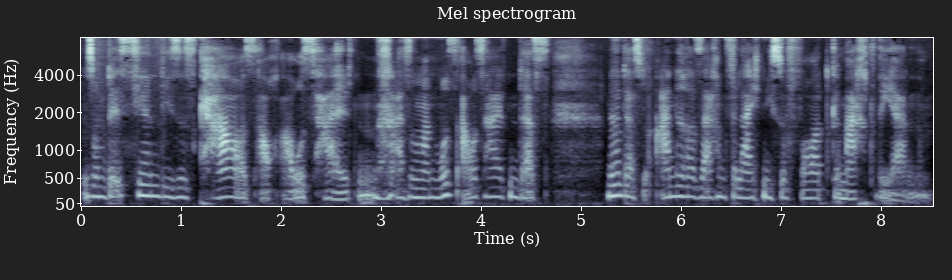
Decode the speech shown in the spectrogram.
so ein bisschen dieses Chaos auch aushalten. Also man muss aushalten, dass, ne, dass andere Sachen vielleicht nicht sofort gemacht werden.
